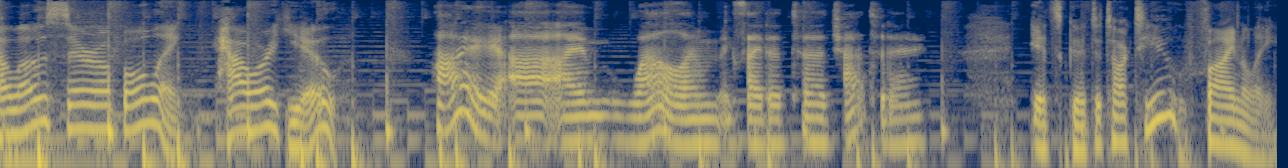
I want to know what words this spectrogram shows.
Hello, Sarah Bolling. How are you? Hi, uh, I'm well. I'm excited to chat today. It's good to talk to you finally,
